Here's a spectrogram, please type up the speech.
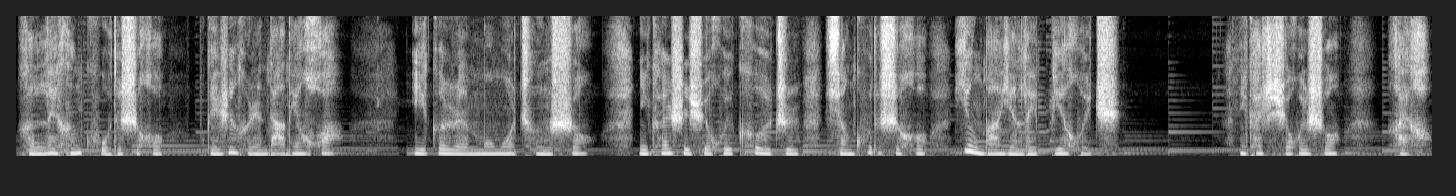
很累、很苦的时候不给任何人打电话，一个人默默承受。你开始学会克制，想哭的时候硬把眼泪憋回去。你开始学会说还好，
